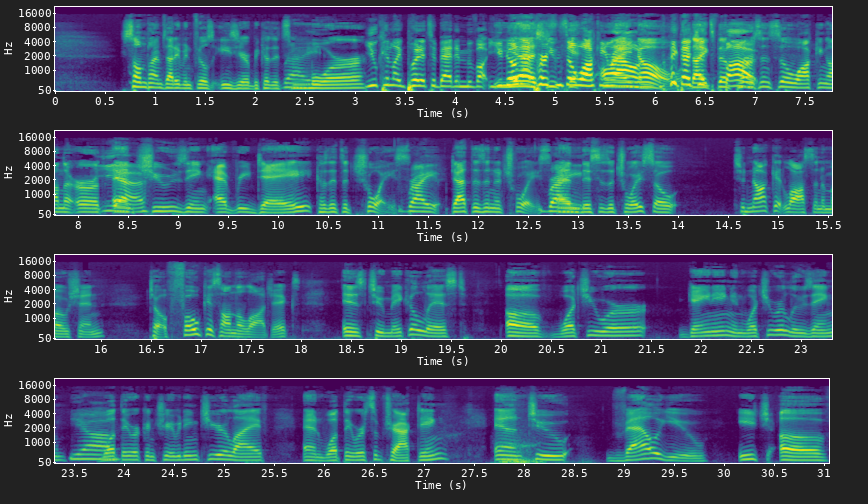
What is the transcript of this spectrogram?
sometimes that even feels easier because it's Right. more You can like put it to bed and move on. You know Yes, that you person's still walking oh, around. I know. Like that like the fucked. person's still walking on the earth Yeah. and choosing every day because it's a choice. Right. Death isn't a choice. Right. And this is a choice. So to not get lost in emotion, to focus on the logics, is to make a list of what you were gaining and what you were losing, Yeah. what they were contributing to your life, and what they were subtracting, and to value each of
